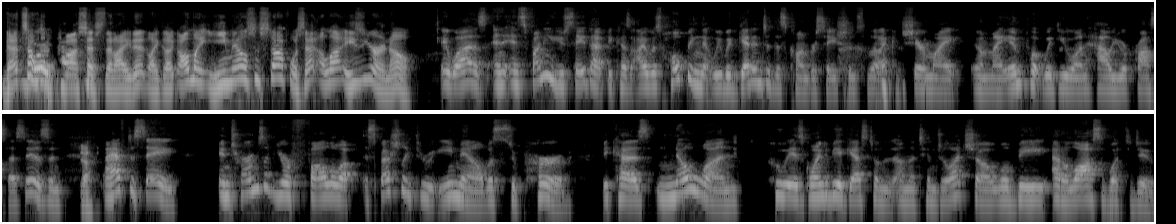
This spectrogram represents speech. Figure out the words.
That's a whole process that I did. Like like all my emails and stuff. Was that a lot easier or no? It was, and it's funny you say that because I was hoping that we would get into this conversation so that I could share my uh, my input with you on how your process is. And Yeah. I have to say, in terms of your follow up, especially through email, was superb because no one who is going to be a guest on the, on the Tim Gillette show will be at a loss of what to do,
